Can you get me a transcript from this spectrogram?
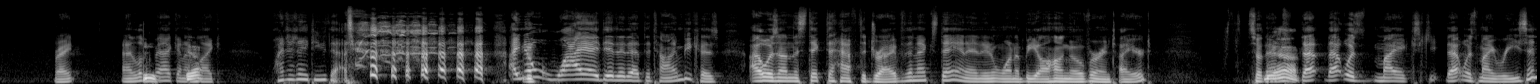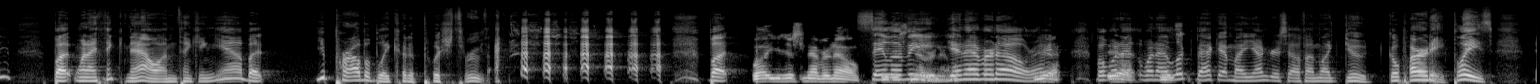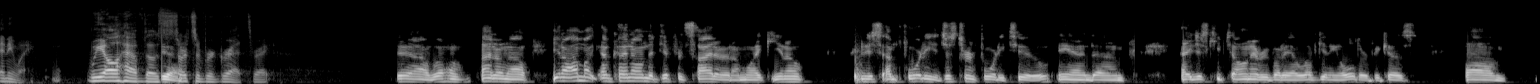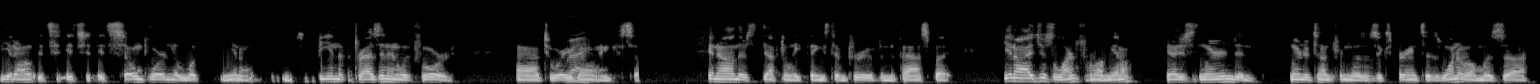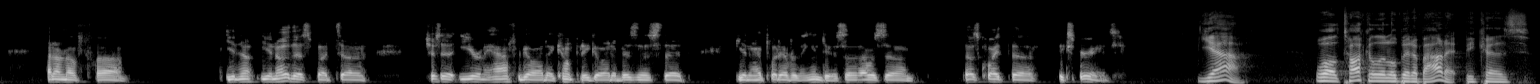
Right? And I look mm, back and I'm like, why did I do that? I know why I did it at the time because I was on the stick to have to drive the next day and I didn't want to be all hungover and tired. So that Yeah. that that was my excuse, that was my reason. But when I think now, I'm thinking, yeah, but you probably could have pushed through that. but Well, you just never know. say you la never vie, know. you never know, right? Yeah. But when Yeah. I when I look back at my younger self, I'm like, dude, go party, please. Anyway, we all have those Yeah. sorts of regrets, right? Yeah, well, I don't know. You know, I'm like, I'm kind of on the different side of it. I'm like, you know, I just I'm 40, just turned 42, and um, I just keep telling everybody I love getting older because, um, you know, it's it's it's so important to look, you know, be in the present and look forward uh, to where Right. you're going. So, you know, there's definitely things to improve in the past, but you know, I just learned from them. You know, I just learned and learned a ton from those experiences. One of them was, uh, I don't know if. Uh, you know you know this, but uh, just a year and a half ago, I had a company go out of business that you know I put everything into. So that was um, that was quite the experience. Yeah. Well, talk a little bit about it because,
